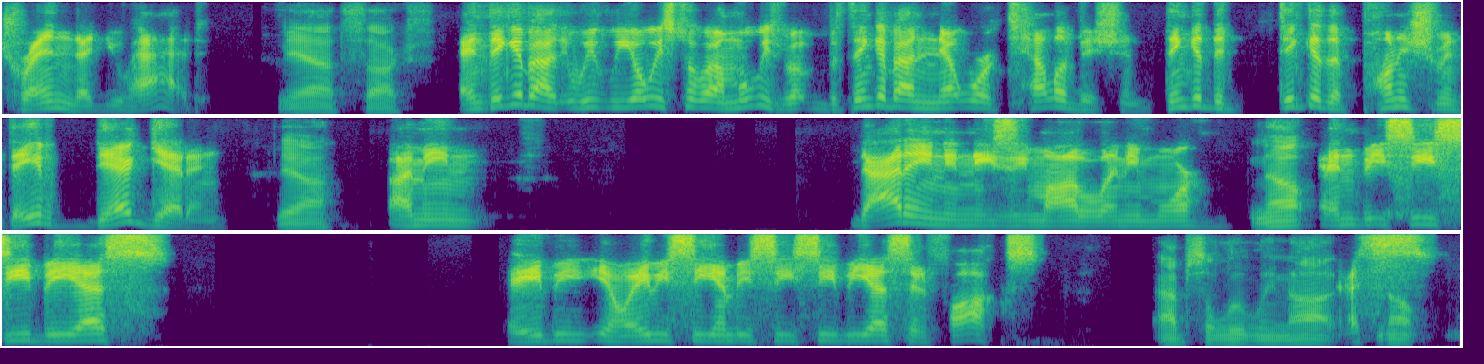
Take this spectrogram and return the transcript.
trend that you had Yeah. It sucks. and think about we, we always talk about movies but, but think about network television think of the think of the punishment they've they're getting Yeah. i mean that ain't an easy model anymore No. nbc cbs ab you know abc nbc cbs and fox Absolutely not. That's no.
